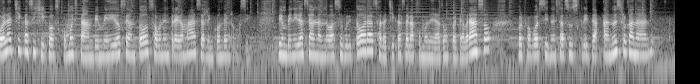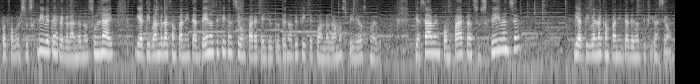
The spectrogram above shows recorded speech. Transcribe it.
Hola chicas y chicos, ¿cómo están? Bienvenidos sean todos a una entrega más del Rincón de Rosy. Bienvenidas sean las nuevas suscriptoras, a las chicas de la comunidad un fuerte abrazo. Por favor, si no estás suscrita a nuestro canal, por favor suscríbete regalándonos un like y activando la campanita de notificación para que YouTube te notifique cuando hagamos videos nuevos. Ya saben, compartan, suscríbanse y activen la campanita de notificación.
